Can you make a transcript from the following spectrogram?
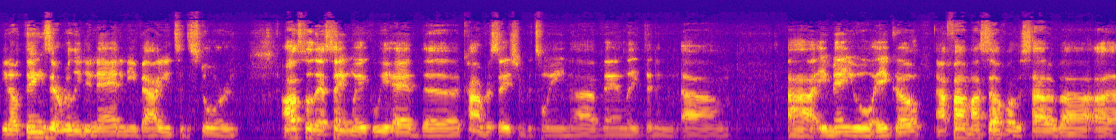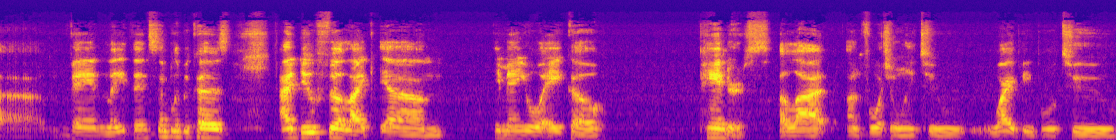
you know things that really didn't add any value to the story. Also, that same week we had the conversation between uh, Van Lathan and um, uh, Emmanuel Acho. I found myself on the side of uh, uh, Van Lathan simply because I do feel like um, Emmanuel Acho panders a lot, unfortunately, to white people. To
